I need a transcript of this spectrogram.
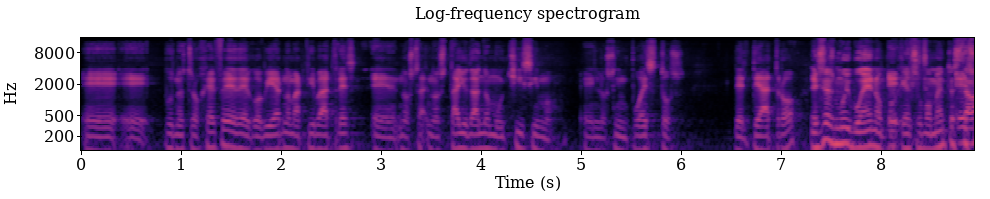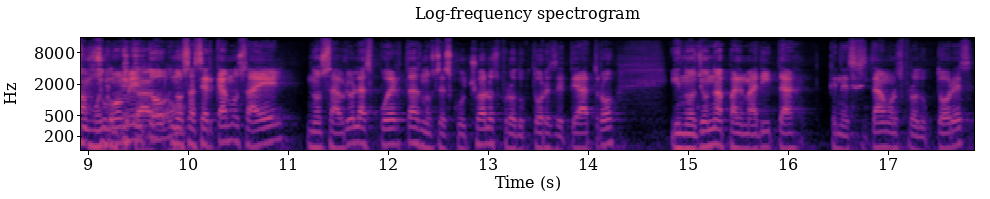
eh, eh, pues nuestro jefe de gobierno, Martí Batres, eh, nos, nos está ayudando muchísimo en los impuestos del teatro. Eso es muy bueno, porque Eh, en su momento en estaba su- muy su complicado. momento ¿no? nos acercamos a él, nos abrió las puertas, nos escuchó a los productores de teatro y nos dio una palmadita que necesitábamos los productores,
